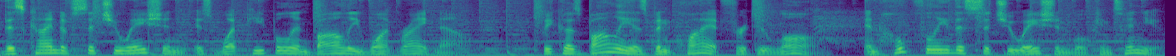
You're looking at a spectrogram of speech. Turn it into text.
This kind of situation is what people in Bali want right now. Because Bali has been quiet for too long, and hopefully this situation will continue,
